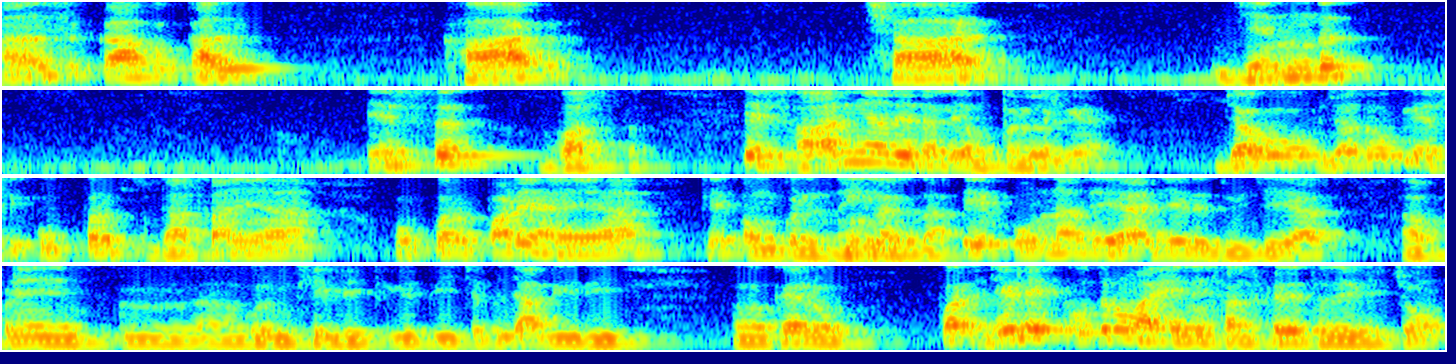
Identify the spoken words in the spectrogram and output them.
ਅੰਸ, ਕਫ, ਕਲ, ਖਾਕ, ਛਾਰ, ਜਿੰਦ ਇਸ ਵਸਤ, ਇਹ ਸਾਰੀਆਂ ਦੇ ਥੱਲੇ ਉੱਪਰ ਲੱਗਿਆ। ਜਦੋਂ ਜਦੋਂ ਕਿ ਅਸੀਂ ਉੱਪਰ ਦੱਸ ਆਏ ਆ ਉੱਪਰ ਪੜ੍ਹ ਆਏ ਆ ਕਿ ਔਂਕੜ ਨਹੀਂ ਲੱਗਦਾ, ਇਹ ਉਹਨਾਂ ਦੇ ਆ ਜਿਹੜੇ ਦੂਜੇ ਆ, ਆਪਣੇ ਗੁਰਮੁਖੀ ਲਿ- ਲਿਪੀ ਚ ਪੰਜਾਬੀ ਦੀ ਕਹਿ ਲੋ ਪਰ ਜਿਹੜੇ ਉਧਰੋਂ ਆਏ ਨੇ ਸੰਸਕ੍ਰਿਤ ਦੇ ਵਿੱਚੋਂ,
